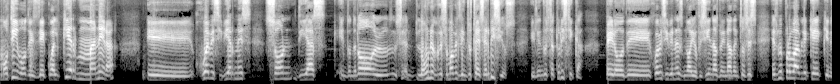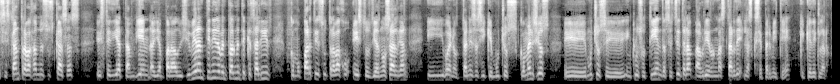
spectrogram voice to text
motivo, desde cualquier manera, eh, jueves y viernes son días en donde no lo único que se mueve es la industria de servicios y la industria turística pero de jueves y viernes no hay oficinas, no hay nada. Entonces es muy probable que quienes están trabajando en sus casas este día también hayan parado. Y si hubieran tenido eventualmente que salir como parte de su trabajo, estos días no salgan. Y bueno, tan es así que muchos comercios, eh, muchos eh, incluso tiendas, etcétera, abrieron más tarde las que se permite, eh, que quede claro.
